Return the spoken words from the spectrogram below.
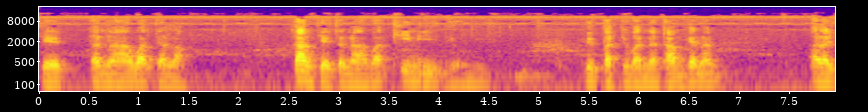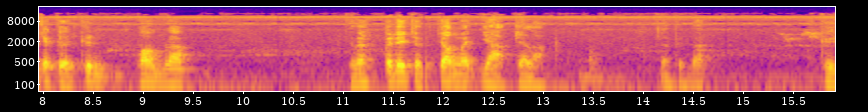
เจตนาว่าจะหลับ ตั้งเจตนาว่าที่นี่เดี๋ยวนี้ คือปัจจุบันธรรมแค่นั้น อะไรจะเกิดขึ้นพร้อมรับเห็นไหมไม่ได้จดจ้องว่าอยากจะหลับ จะเป็นว่าคือ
